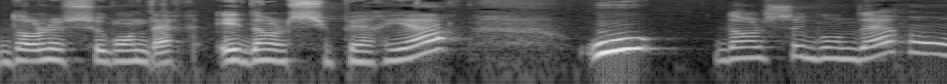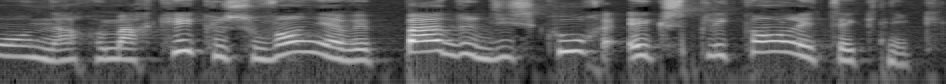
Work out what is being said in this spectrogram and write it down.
dans le secondaire et dans le supérieur, ou dans le secondaire, on a remarqué que souvent il n'y avait pas de discours expliquant les techniques,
